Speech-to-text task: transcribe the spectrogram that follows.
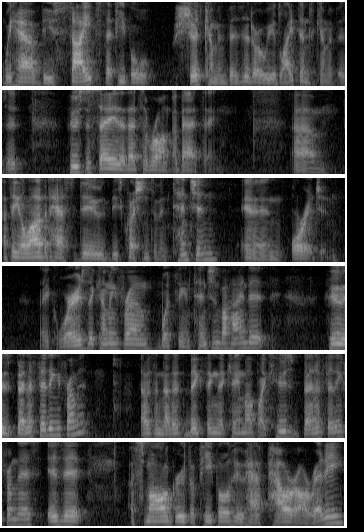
we have these sites that people should come and visit, or we'd like them to come and visit. Who's to say that that's a wrong, a bad thing? Um, I think a lot of it has to do these questions of intention and origin. Like, where is it coming from? What's the intention behind it? Who is benefiting from it? That was another big thing that came up. Like, who's benefiting from this? Is it a small group of people who have power already,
